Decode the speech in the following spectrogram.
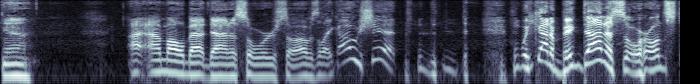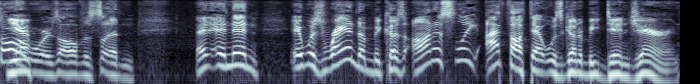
yeah, I, I'm all about dinosaurs, so I was like, "Oh shit, we got a big dinosaur on Star Yeah. Wars all of a sudden," and and then it was random because honestly, I thought that was going to be Din Djarin.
